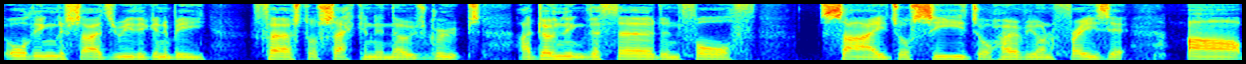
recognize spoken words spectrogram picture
all the English sides are either going to be first or second in those groups. I don't think the third and fourth sides or seeds or however you want to phrase it are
